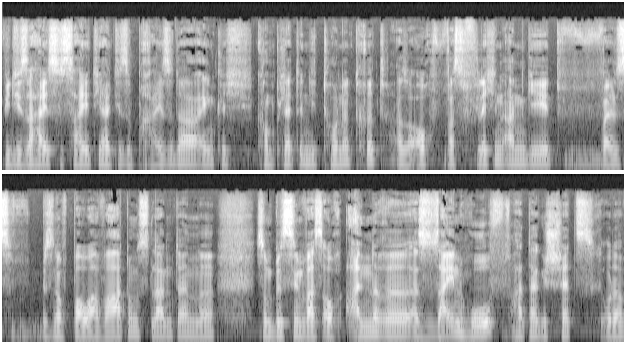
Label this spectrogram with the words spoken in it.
Wie diese High Society halt diese Preise da eigentlich komplett in die Tonne tritt. Also auch was Flächen angeht, weil es ein bisschen auf Bauerwartungsland dann, ne? So ein bisschen was auch andere, also sein Hof hat er geschätzt oder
